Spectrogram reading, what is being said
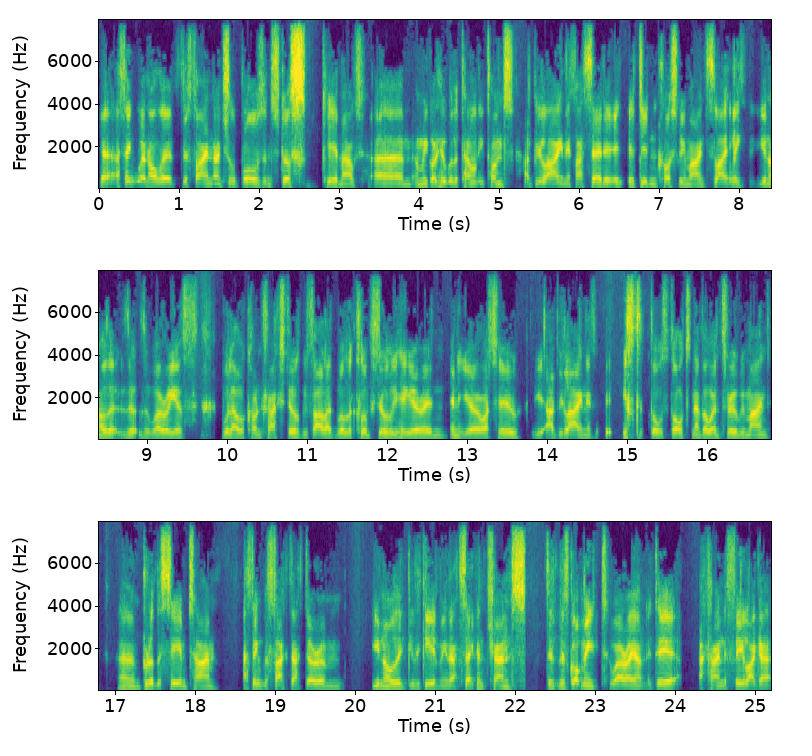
Yeah, I think when all the, the financial blows and stuff came out um, and we got hit with the penalty points, I'd be lying if I said it, it didn't cross my mind slightly. You know, the, the, the worry of will our contract still be valid? Will the club still be here in, in a year or two? I'd be lying if, if those thoughts never went through my mind. Um, but at the same time, I think the fact that Durham, you know, they, they gave me that second chance, they, they've got me to where I am today. I kind of feel like I,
